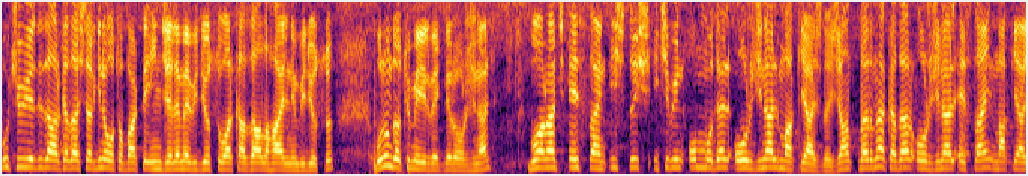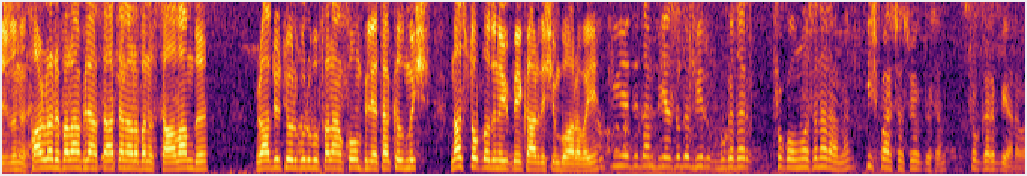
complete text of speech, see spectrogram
Bu Q7'de arkadaşlar yine otoparkta inceleme videosu var. Kazalı halinin videosu. Bunun da tüm airbagleri orijinal. Bu araç S-Line iç dış 2010 model orijinal makyajlı. Jantlarına kadar orijinal S-Line makyajlının. Farları falan filan zaten arabanın sağlamdı. Radyatör grubu falan komple takılmış. Nasıl topladın Eyüp Bey kardeşim bu arabayı? Q7'den piyasada bir bu kadar çok olmasına rağmen hiç parçası yok desem. Çok garip bir araba.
